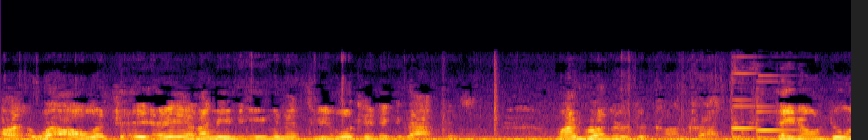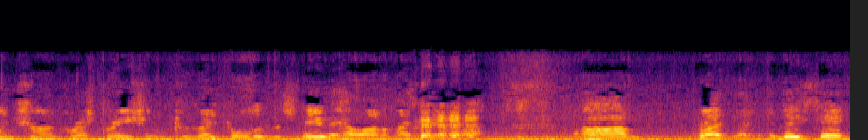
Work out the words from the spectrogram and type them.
Uh, well, let's, and I mean, even if you look at exactness, my brothers are contractors. They don't do insurance restoration because I told them to stay the hell out of my family. um, but they said,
